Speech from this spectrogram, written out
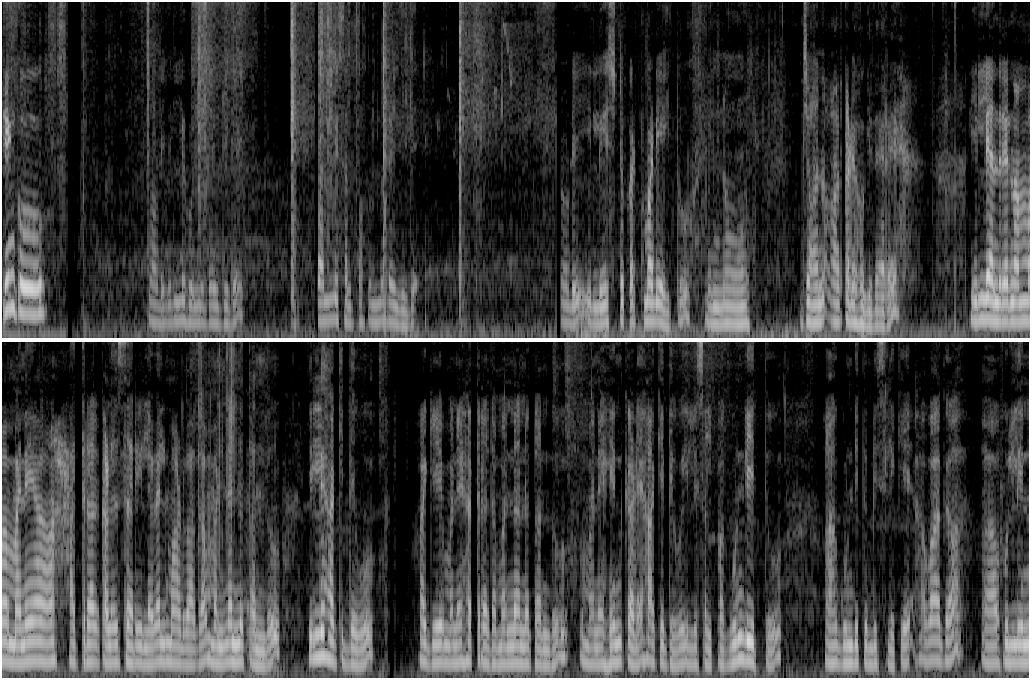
ಟಿಂಕು. ನೋಡಿ, ಇಲ್ಲಿ ಹುಲ್ಲು ಬೆಳೆದಿದೆ. ಅಲ್ಲಿ ಸ್ವಲ್ಪ ಹುಲ್ಲು ಬೆಳೆದಿದೆ. ನೋಡಿ, ಇಲ್ಲಿ ಇಷ್ಟು ಕಟ್ ಮಾಡಿ ಆಯಿತು. ಇನ್ನು ಜಾನ್ ಆ ಕಡೆ ಹೋಗಿದ್ದಾರೆ. ಇಲ್ಲಿ ಅಂದರೆ ನಮ್ಮ ಮನೆಯ ಹತ್ತಿರ ಕಳೆದ ಸಾರಿ ಲೆವೆಲ್ ಮಾಡುವಾಗ ಮಣ್ಣನ್ನು ತಂದು ಇಲ್ಲಿ ಹಾಕಿದ್ದೆವು. ಹಾಗೆ ಮನೆ ಹತ್ತಿರದ ಮಣ್ಣನ್ನು ತಂದು ಮನೆ ಹಿಂದ್ಕಡೆ ಹಾಕಿದ್ದೆವು. ಇಲ್ಲಿ ಸ್ವಲ್ಪ ಗುಂಡಿ ಇತ್ತು. ಆ ಗುಂಡಿ ತುಂಬಿಸಲಿಕ್ಕೆ. ಆವಾಗ ಆ ಹುಲ್ಲಿನ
